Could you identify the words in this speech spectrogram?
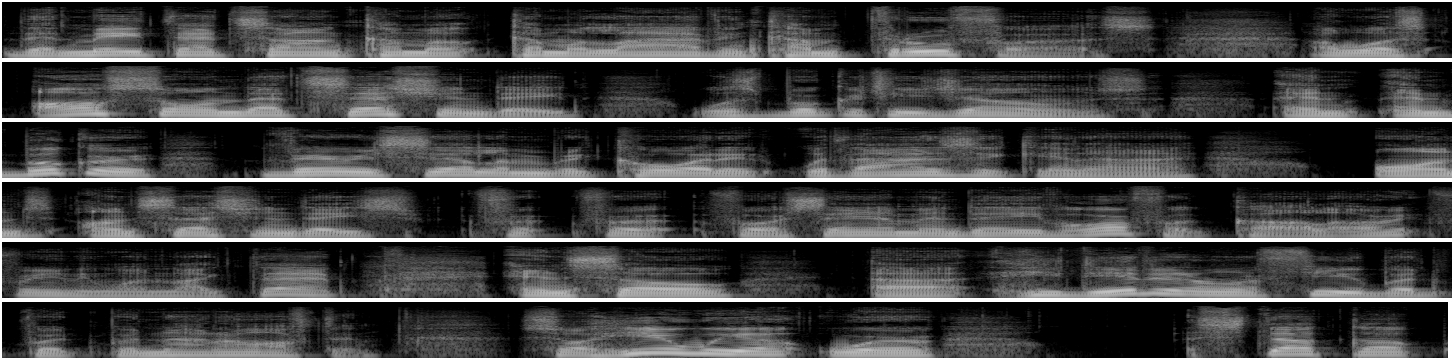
that made that song come come alive and come through for us uh, was also on that session date was Booker T. Jones. And and Booker very seldom recorded with Isaac and I on on session days for, for, for Sam and Dave or for Carla or for anyone like that. And so uh, he did it on a few, but but but not often. So here we are, were stuck up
